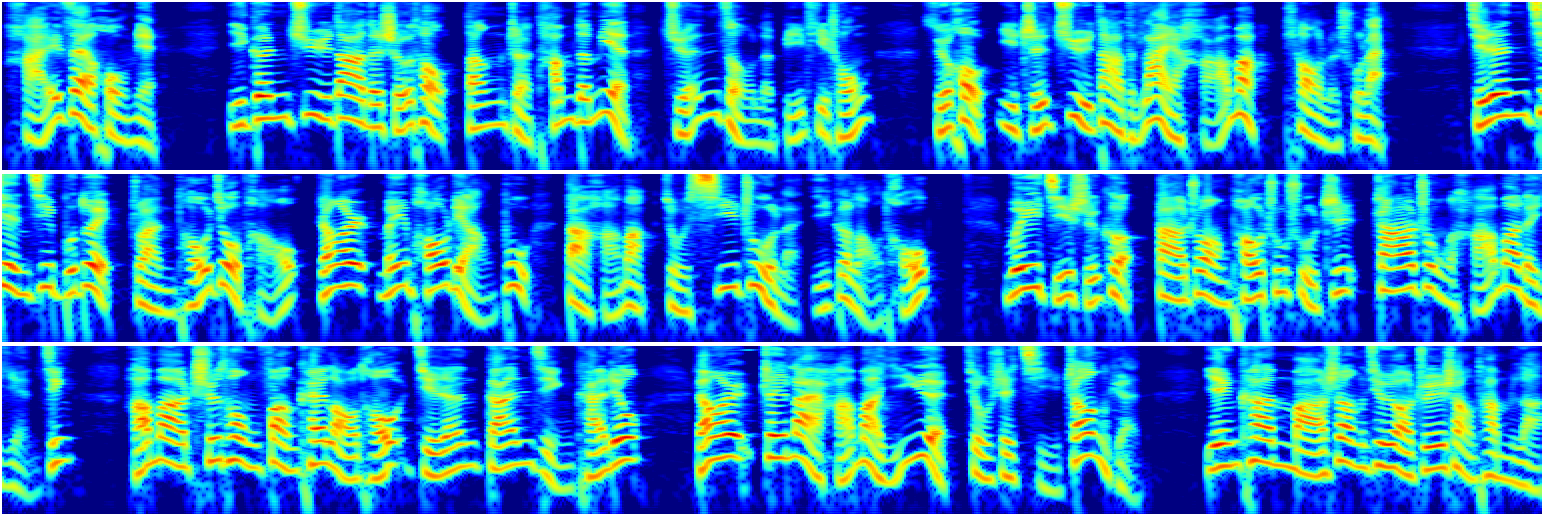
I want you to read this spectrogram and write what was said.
还在后面。一根巨大的舌头当着他们的面卷走了鼻涕虫，随后一只巨大的癞蛤蟆跳了出来。几人见机不对，转头就跑。然而没跑两步，大蛤蟆就吸住了一个老头。危急时刻，大壮抛出树枝扎中蛤蟆的眼睛，蛤蟆吃痛放开老头，几人赶紧开溜。然而这癞蛤蟆一跃就是几丈远，眼看马上就要追上他们了。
